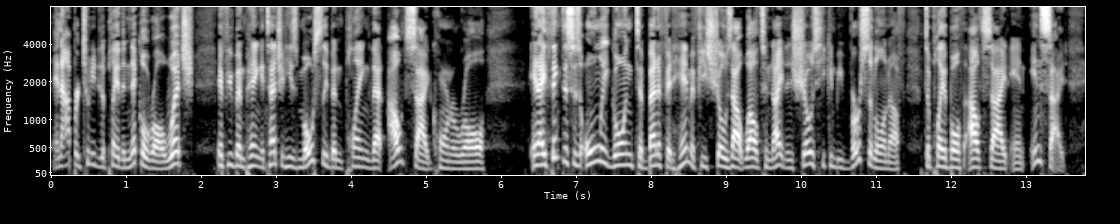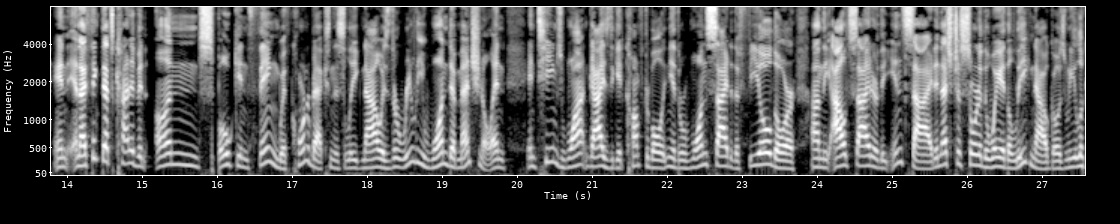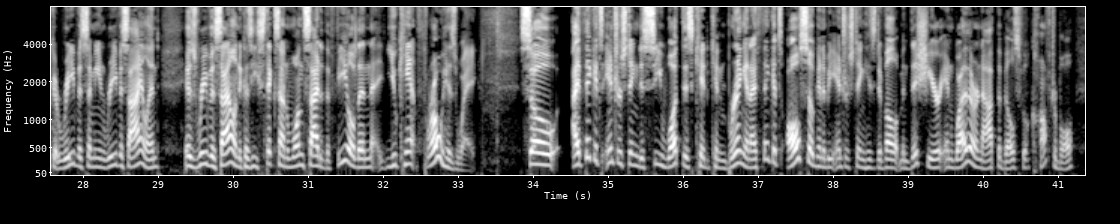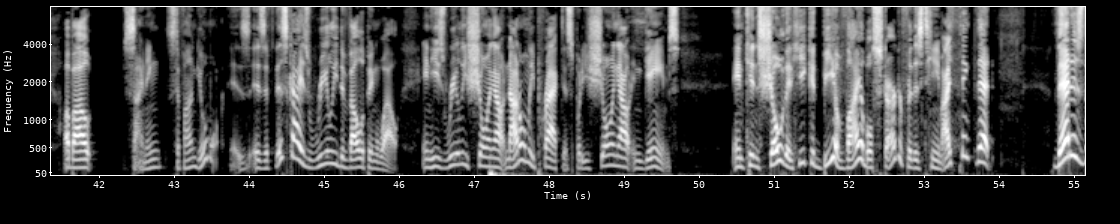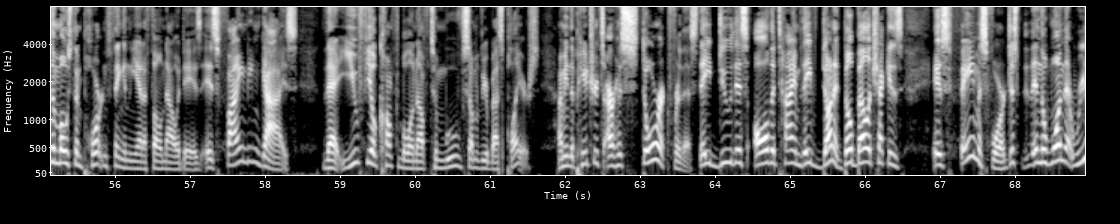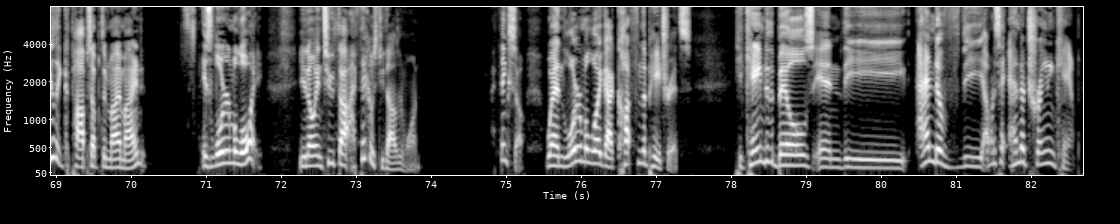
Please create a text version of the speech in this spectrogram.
an opportunity to play the nickel role, which, if you've been paying attention, he's mostly been playing that outside corner role and I think this is only going to benefit him if he shows out well tonight and shows he can be versatile enough to play both outside and inside. And and I think that's kind of an unspoken thing with cornerbacks in this league now is they're really one dimensional and and teams want guys to get comfortable in either one side of the field or on the outside or the inside. And that's just sort of the way of the league now goes. When you look at Revis, I mean Revis Island is Revis Island because he sticks on one side of the field and you can't throw his way. So I think it's interesting to see what this kid can bring, and I think it's also going to be interesting his development this year and whether or not the Bills feel comfortable about signing Stephon Gilmore. Is is if this guy is really developing well and he's really showing out not only practice but he's showing out in games and can show that he could be a viable starter for this team. I think that that is the most important thing in the NFL nowadays is finding guys that you feel comfortable enough to move some of your best players. I mean, the Patriots are historic for this. They do this all the time. They've done it. Bill Belichick is is famous for it. Just and the one that really pops up in my mind is Lawyer Milloy. You know, in 2000, I think it was 2001. I think so. When Lawyer Milloy got cut from the Patriots, he came to the Bills in the end of the I want to say end of training camp.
